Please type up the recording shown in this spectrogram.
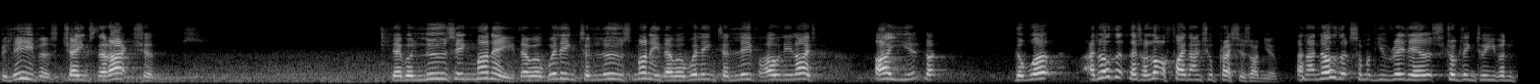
believers changed their actions. They were losing money. They were willing to lose money. They were willing to live holy lives. Are you the work? I know that there's a lot of financial pressures on you, and I know that some of you really are struggling to even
